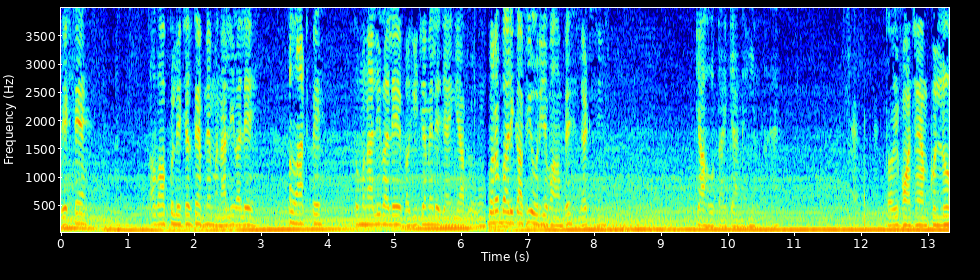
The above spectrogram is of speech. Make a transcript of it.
देखते हैं। अब आपको ले चलते हैं अपने मनाली वाले प्लाट पे। तो मनाली वाले बगीचे में ले जाएँगे आप लोगों को। बर्फबारी काफ़ी हो रही है वहाँ पे। लेट्स सी क्या होता है, क्या नहीं होता है। तो अभी पहुँचे हम कुल्लू।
